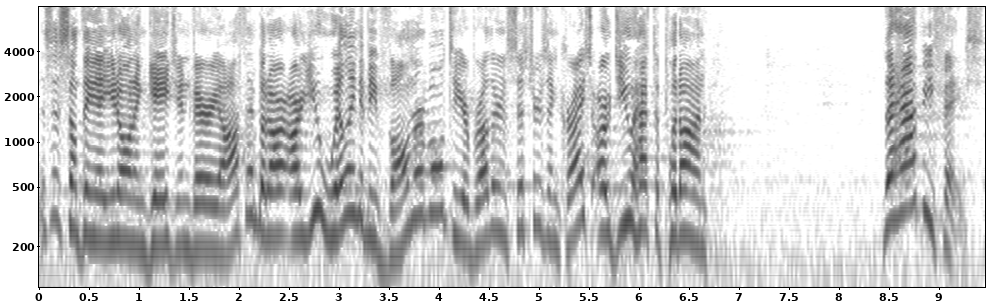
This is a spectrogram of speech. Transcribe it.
This is something that you don't engage in very often, but are, are you willing to be vulnerable to your brothers and sisters in Christ, or do you have to put on the happy face?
